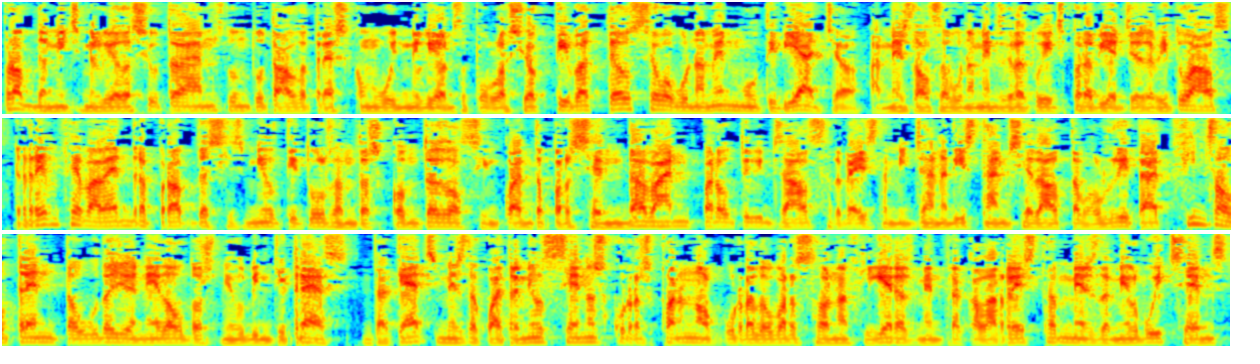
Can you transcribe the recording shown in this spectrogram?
prop de mig milió de ciutadans d'un total de 3,8 milions de població activa té el seu abonament multiviatge. A més dels abonaments gratuïts per a viatgers habituals, Renfe va vendre prop de 6.000 títols amb descomptes del 50% davant per a utilitzar els serveis de mitjana distància d'alta velocitat fins al 31 de gener del 2023. D'aquests, més de 4.100 es corresponen al corredor Barcelona-Figueres, mentre que la resta, més de 1.800,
